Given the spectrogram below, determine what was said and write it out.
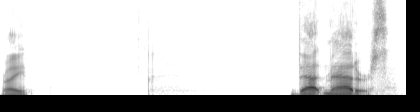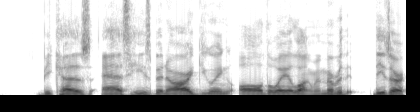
Right? That matters because as he's been arguing all the way along, remember these are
